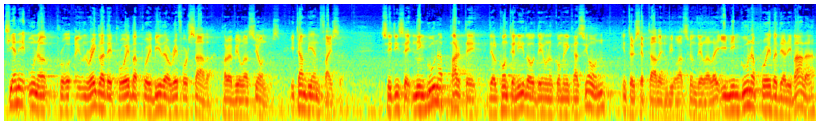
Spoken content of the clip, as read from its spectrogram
tiene una, pro, una regla de prueba prohibida reforzada para violaciones y también FISA. Se dice ninguna parte del contenido de una comunicación interceptada en violación de la ley y ninguna prueba derivada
